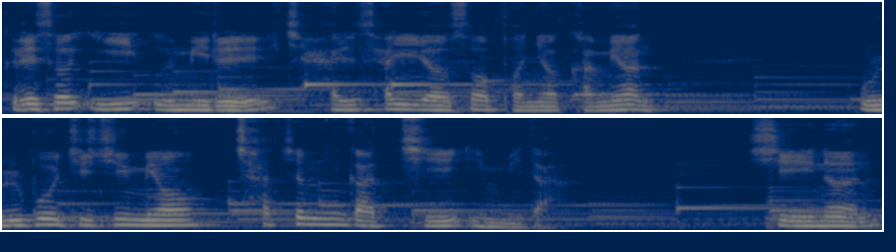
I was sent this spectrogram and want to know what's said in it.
그래서 이 의미를 잘 살려서 번역하면 울부짖으며 찾음같이입니다. 시인은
